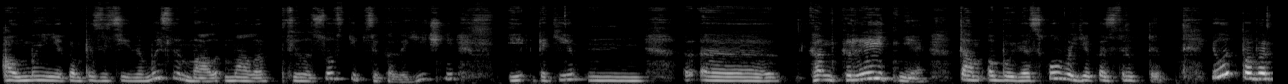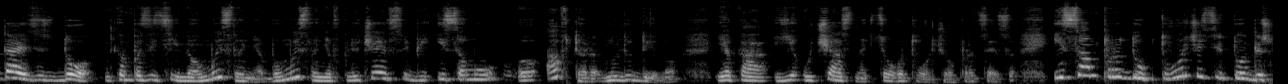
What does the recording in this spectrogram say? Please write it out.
А в мені композиційне мислення мало, мало філософські, психологічні і такі е, конкретні, там обов'язково є конструктив. І от повертаючись до композиційного мислення, бо мислення включає в собі і саму е, автора, ну людину, яка є учасник цього творчого процесу, і сам продукт творчості, тобі ж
